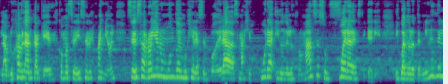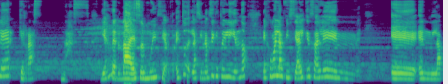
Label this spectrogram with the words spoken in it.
la bruja blanca, que es como se dice en español, se desarrolla en un mundo de mujeres empoderadas, magia oscura y donde los romances son fuera de serie. Y cuando lo termines de leer, querrás más. Y es verdad, eso es muy cierto. Esto, la sinopsis que estoy leyendo es como la oficial que sale en, eh, en, la,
